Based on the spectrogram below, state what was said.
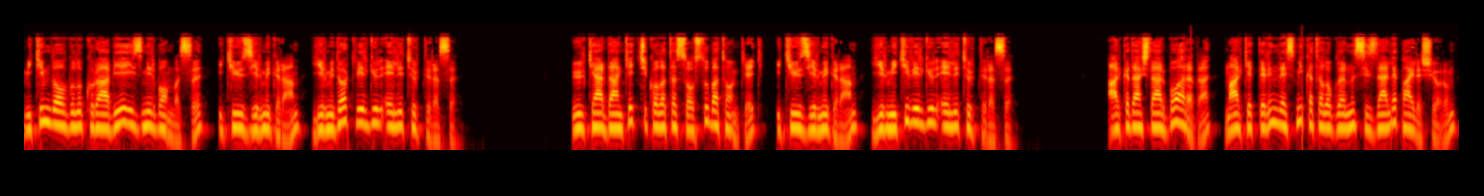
Mikim dolgulu kurabiye İzmir bombası, 220 gram, 24,50 Türk lirası. Ülker Dankek çikolata soslu baton kek, 220 gram, 22,50 Türk lirası. Arkadaşlar bu arada, marketlerin resmi kataloglarını sizlerle paylaşıyorum,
